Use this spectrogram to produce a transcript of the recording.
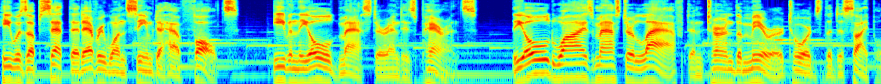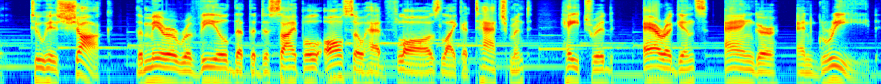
He was upset that everyone seemed to have faults, even the old master and his parents. The old wise master laughed and turned the mirror towards the disciple. To his shock, the mirror revealed that the disciple also had flaws like attachment, hatred, arrogance, anger, and greed.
